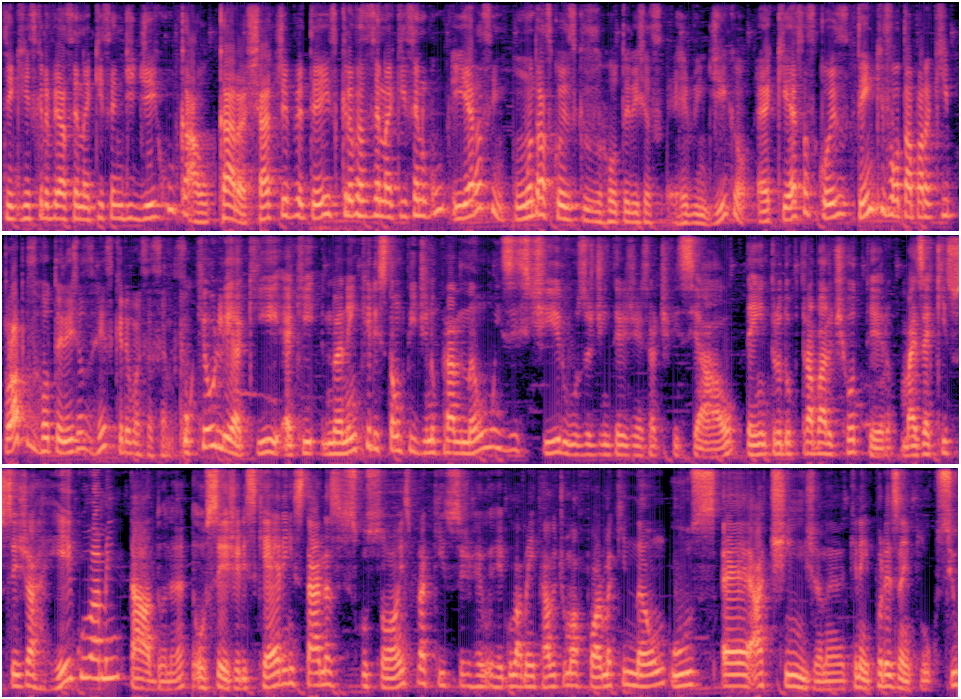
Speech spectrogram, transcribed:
Tem que escrever a cena aqui sendo DJ com carro. Cara, chat GPT escreve essa cena aqui sendo com. E era assim. Uma das coisas que os roteiristas reivindicam é que essas coisas têm que voltar para que próprios roteiristas reescrevam essas cenas. O que eu li aqui é que não é nem que eles estão pedindo para não existir o uso de inteligência artificial dentro do trabalho de roteiro, mas é que isso seja regulamentado, né? Ou seja, eles querem estar nas discussões para que isso seja regulamentado de uma forma que não os é, atinja, né? Que nem, por exemplo, se o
